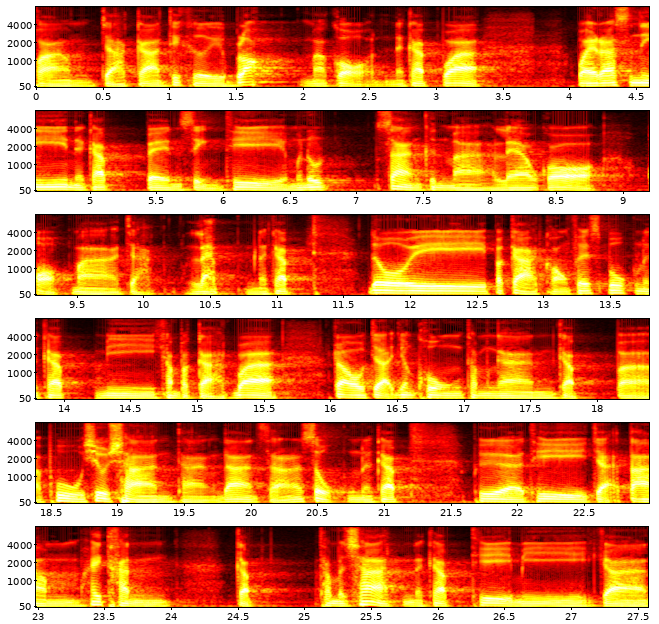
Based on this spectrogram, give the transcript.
ความจากการที่เคยบล็อกมาก่อนนะครับว่าไวรัสนี้นะครับเป็นสิ่งที่มนุษย์สร้างขึ้นมาแล้วก็ออกมาจากแลบนะครับโดยประกาศของ Facebook นะครับมีคำประกาศว่าเราจะยังคงทำงานกับ ผู้เชี่ยวชาญทางด้านสาธารณสุขนะครับ เพื่อที่จะตามให้ทันกับธรรมชาตินะครับที่มีการ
